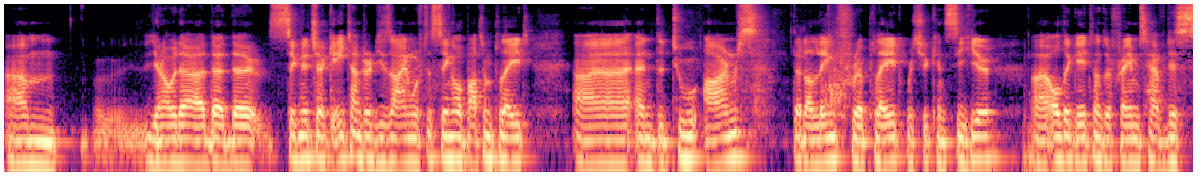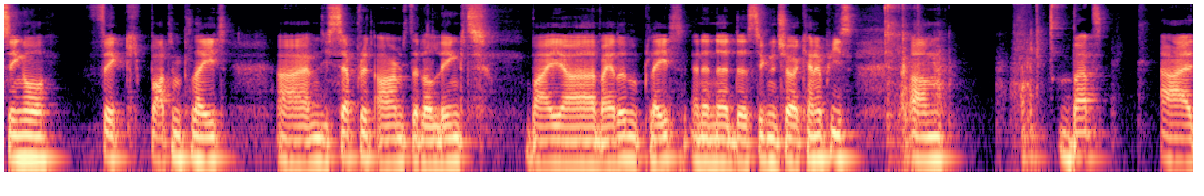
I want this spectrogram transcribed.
Um, you know the, the the signature gatehunter design with the single bottom plate uh, and the two arms that are linked through a plate, which you can see here. Uh, all the gatehunter frames have this single thick bottom plate uh, and the separate arms that are linked by uh, by a little plate, and then the, the signature canopies. Um, but uh,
